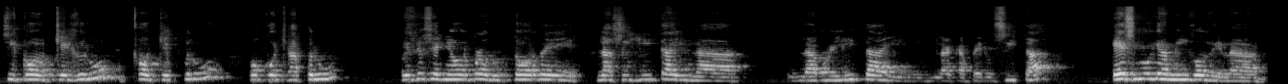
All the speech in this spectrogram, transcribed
si Cochegru, Cochepru o Cochapru, ese señor productor de La Sillita y la, la abuelita y la caperucita, es muy amigo de la...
